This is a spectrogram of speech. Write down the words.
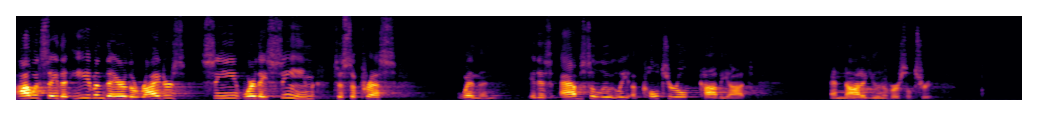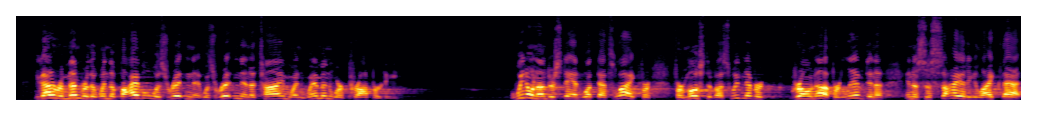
I would say that even there, the writers seem, where they seem to suppress women, it is absolutely a cultural caveat and not a universal truth. You got to remember that when the Bible was written, it was written in a time when women were property. We don't understand what that's like for, for most of us. We've never grown up or lived in a, in a society like that.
